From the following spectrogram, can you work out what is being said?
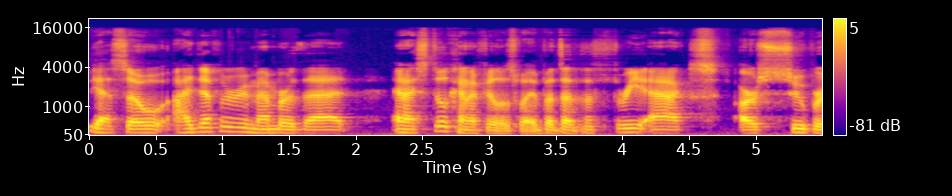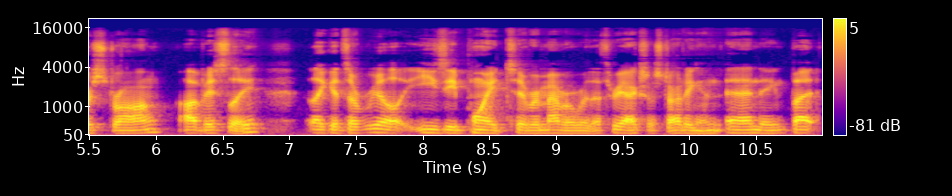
Yeah, so I definitely remember that, and I still kind of feel this way, but that the three acts are super strong, obviously. Like it's a real easy point to remember where the three acts are starting and ending. But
